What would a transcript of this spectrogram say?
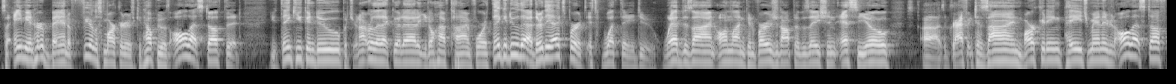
So, Amy and her band of fearless marketers can help you with all that stuff that you think you can do, but you're not really that good at it. You don't have time for it. They can do that. They're the experts. It's what they do web design, online conversion optimization, SEO, uh, graphic design, marketing, page management, all that stuff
